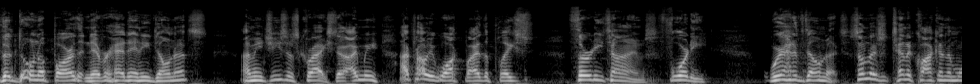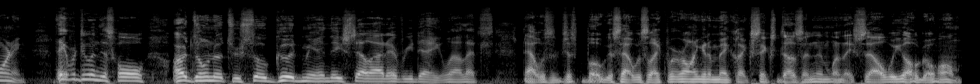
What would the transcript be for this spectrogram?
the donut bar that never had any donuts. I mean, Jesus Christ. I mean, I probably walked by the place 30 times, 40. We're out of donuts. Sometimes at 10 o'clock in the morning. They were doing this whole, our donuts are so good, man. They sell out every day. Well, that's that was just bogus. That was like, we're only going to make like six dozen, and when they sell, we all go home.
